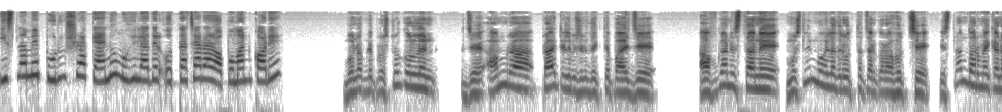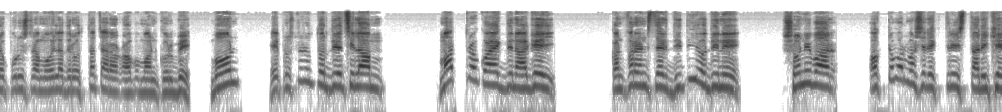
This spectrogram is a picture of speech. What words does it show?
ইসলামে পুরুষরা কেন মহিলাদের অত্যাচার আর অপমান করে? বোন, আপনি প্রশ্ন করলেন যে, আমরা প্রায় টেলিভিশনে দেখতে পাই যে আফগানিস্তানে মুসলিম মহিলাদের অত্যাচার করা হচ্ছে। ইসলাম ধর্মে কেন পুরুষরা মহিলাদের অত্যাচার আর অপমান করবে? বোন, এই প্রশ্নের উত্তর দিয়েছিলাম মাত্র কয়েকদিন আগেই কনফারেন্সের দ্বিতীয় দিনে শনিবার, অক্টোবর মাসের একত্রিশ তারিখে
